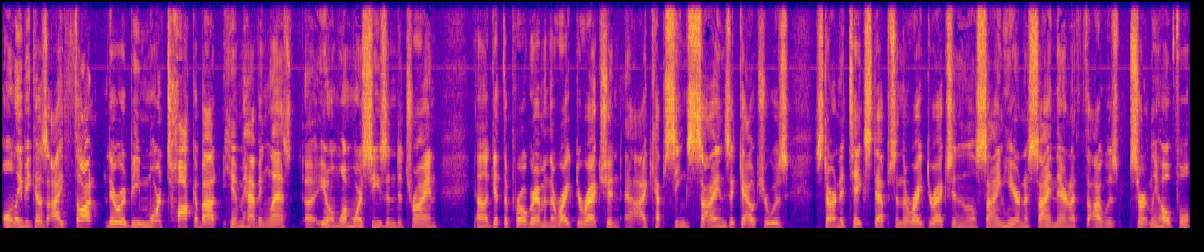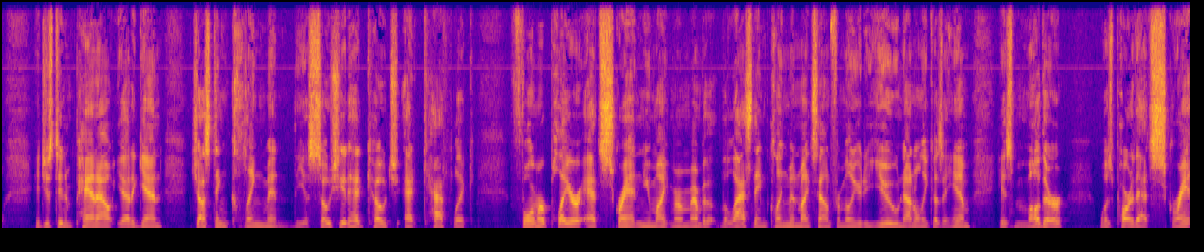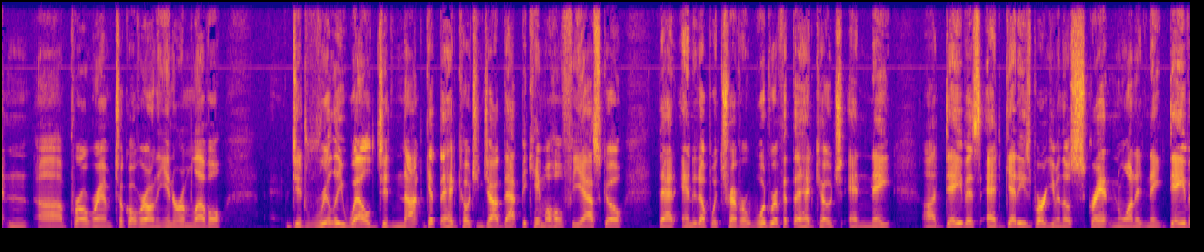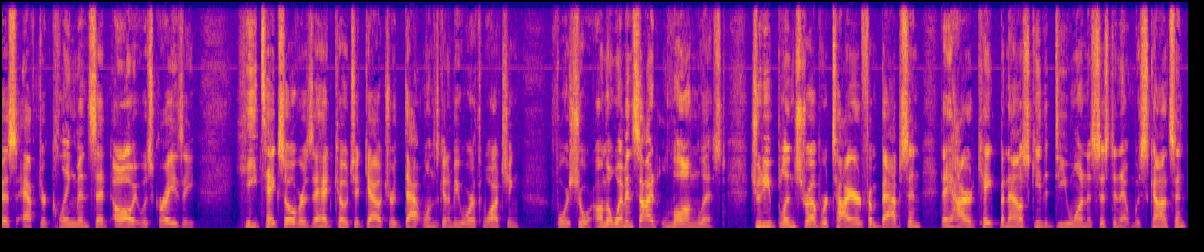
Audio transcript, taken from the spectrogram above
only because I thought there would be more talk about him having last, uh, you know, one more season to try and uh, get the program in the right direction. I kept seeing signs that Goucher was starting to take steps in the right direction, and a sign here and a sign there, and I, th- I was certainly hopeful. It just didn't pan out yet again. Justin Klingman, the associate head coach at Catholic, former player at Scranton. You might remember the last name Klingman might sound familiar to you, not only because of him, his mother was part of that Scranton uh, program, took over on the interim level, did really well, did not get the head coaching job. That became a whole fiasco that ended up with Trevor Woodruff at the head coach and Nate uh, Davis at Gettysburg, even though Scranton wanted Nate Davis after Klingman said, oh, it was crazy. He takes over as the head coach at Goucher. That one's going to be worth watching for sure. On the women's side, long list. Judy Blinstrub retired from Babson. They hired Kate Banowski, the D1 assistant at Wisconsin.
